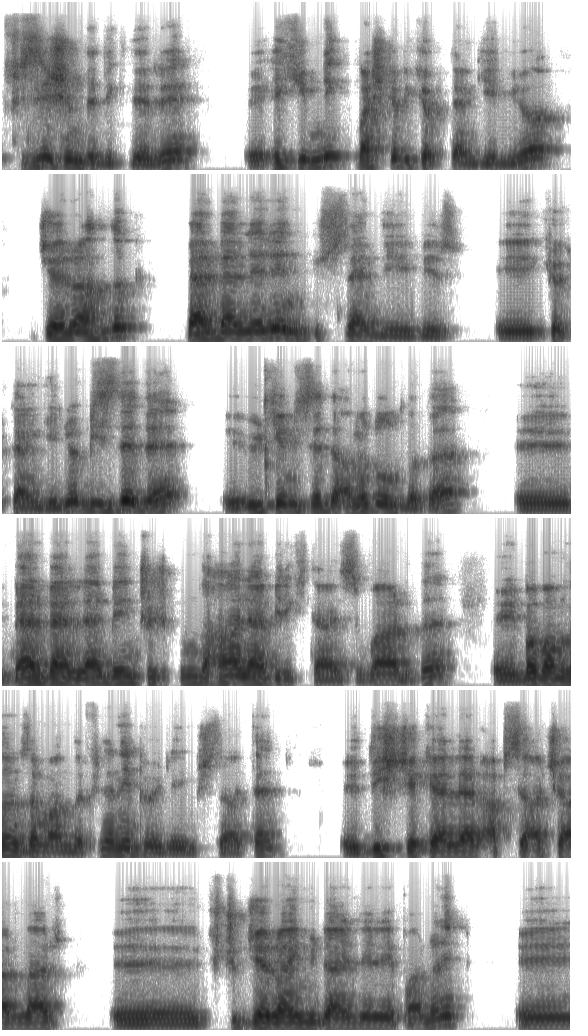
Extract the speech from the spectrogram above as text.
physician dedikleri e, hekimlik başka bir kökten geliyor. Cerrahlık berberlerin üstlendiği bir e, kökten geliyor. Bizde de e, ülkemizde de Anadolu'da da e, berberler benim çocukluğumda hala bir iki tanesi vardı. E, babamların zamanında filan hep öyleymiş zaten. E, diş çekerler, apse açarlar, e, küçük cerrahi müdahaleleri yaparlar. Hep e,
